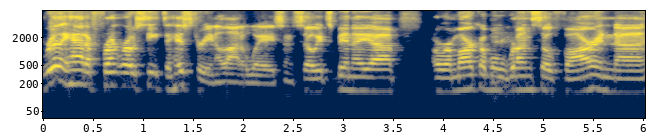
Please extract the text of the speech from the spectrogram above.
really had a front row seat to history in a lot of ways. And so it's been a uh, a remarkable run so far in uh,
